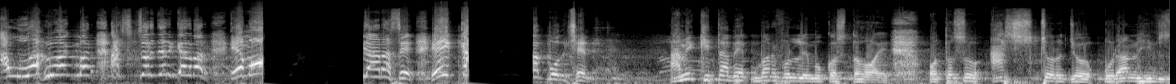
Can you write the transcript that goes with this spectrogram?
আল্লাহু আকবার আশ্চর্যের কারবার বলছেন। আমি কিতাব একবার পড়লে মুখস্থ হয়, অথচ আশ্চর্য কোরআন হিফজ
